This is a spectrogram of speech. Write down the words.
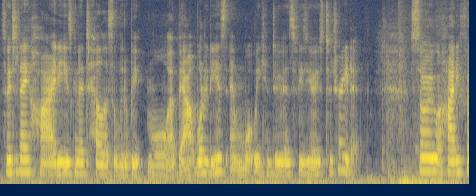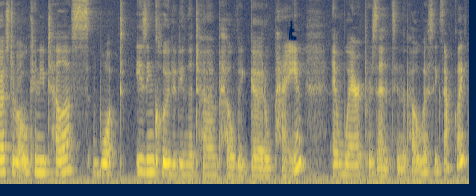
So, today Heidi is going to tell us a little bit more about what it is and what we can do as physios to treat it. So, Heidi, first of all, can you tell us what is included in the term pelvic girdle pain and where it presents in the pelvis exactly?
